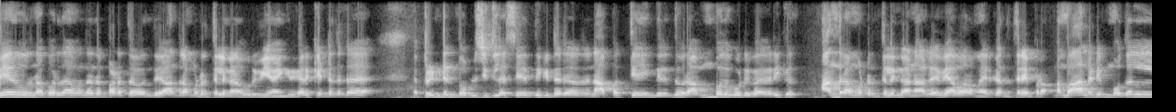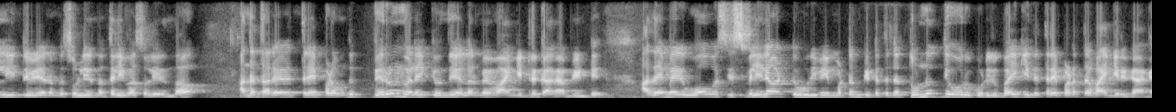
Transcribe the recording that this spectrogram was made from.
வேறு ஒரு நபர் தான் வந்து அந்த படத்தை வந்து ஆந்திரா மற்றும் தெலுங்கானா உரிமையை வாங்கியிருக்காரு. கிட்டத்தட்ட பிரிண்ட் அண்ட் பப்ளிசிட்டியில் சேர்த்து கிட்டத்தட்ட வந்து நாற்பத்தி ஐந்துலேருந்து ஒரு ஐம்பது கோடி ரூபாய் வரைக்கும் ஆந்திரா மற்றும் தெலுங்கானாலே வியாபாரம் ஆயிருக்கு அந்த திரைப்படம். நம்ம ஆல்ரெடி முதல் இன்டர்வியூலேயே நம்ம சொல்லியிருந்தோம் தெளிவாக சொல்லியிருந்தோம். அந்த திரை திரைப்படம் வந்து பெரும் விலைக்கு வந்து எல்லாருமே வாங்கிட்டு இருக்காங்க அப்படின்ட்டு. அதே மாதிரி ஓவர்சீஸ் வெளிநாட்டு உரிமை மட்டும் கிட்டத்தட்ட தொண்ணூத்தி ஒரு கோடி ரூபாய்க்கு இந்த திரைப்படத்தை வாங்கியிருக்காங்க.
